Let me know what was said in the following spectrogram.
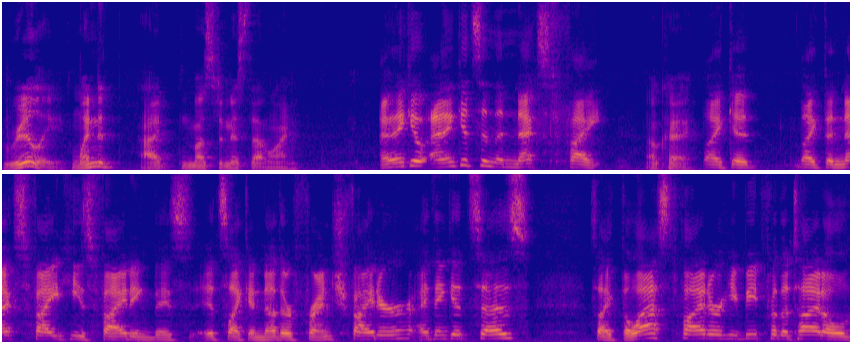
Really? When did I must have missed that line? I think it, I think it's in the next fight. Okay. Like it like the next fight he's fighting, they, s- it's like another French fighter. I think it says. It's like the last fighter he beat for the title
